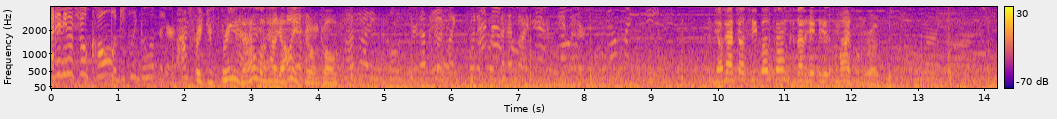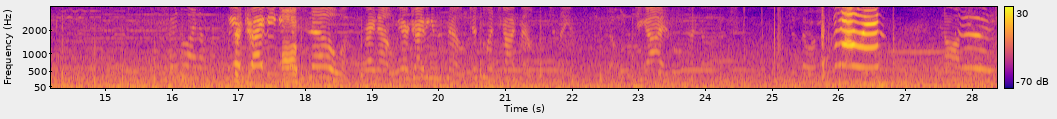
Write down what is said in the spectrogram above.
I didn't even feel cold. Just like go up there. I'm freaking freezing. I don't know how y'all ain't feeling cold. I'm not even cold. You're gonna have to go like point it towards the headlights. You can see it better. Feel my feet. Y'all got y'all seatbelts on? Because I'd hate to hit some ice on the road. Oh my gosh. Turn the light on. We are driving in awesome. the snow right now. We are driving in the snow. Just to let you guys know. Just saying. You guys. Oh my gosh. This is so awesome. It's snowing. No, dude.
